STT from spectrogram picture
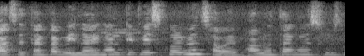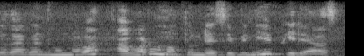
পাশে থাকা বেলাইঘন্টি প্রেস করবেন। সবাই ভালো থাকবেন, সুস্থ থাকবেন, ধন্যবাদ। আবারও নতুন রেসিপি নিয়ে ফিরে আসব।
